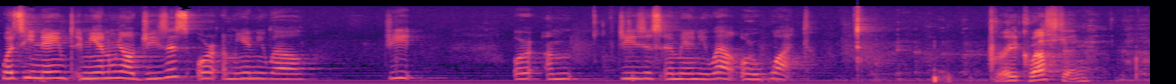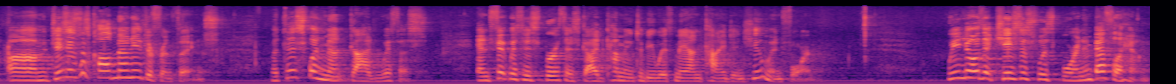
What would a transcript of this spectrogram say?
Was he named Emmanuel Jesus or Emmanuel G or um, Jesus Emmanuel or what? Great question. Um, Jesus was called many different things, but this one meant God with us and fit with his birth as God coming to be with mankind in human form. We know that Jesus was born in Bethlehem.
